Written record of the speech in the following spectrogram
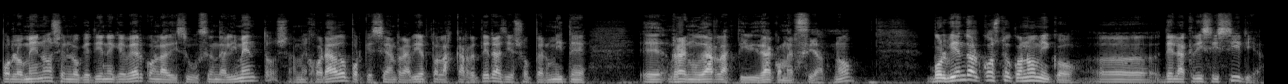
por lo menos en lo que tiene que ver con la distribución de alimentos. Ha mejorado porque se han reabierto las carreteras y eso permite eh, reanudar la actividad comercial. ¿no? Volviendo al costo económico eh, de la crisis siria,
